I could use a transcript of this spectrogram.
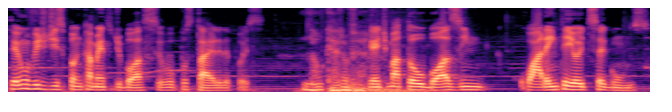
Tem um vídeo de espancamento de boss, eu vou postar ele depois. Não quero ver. E a gente matou o boss em 48 segundos.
